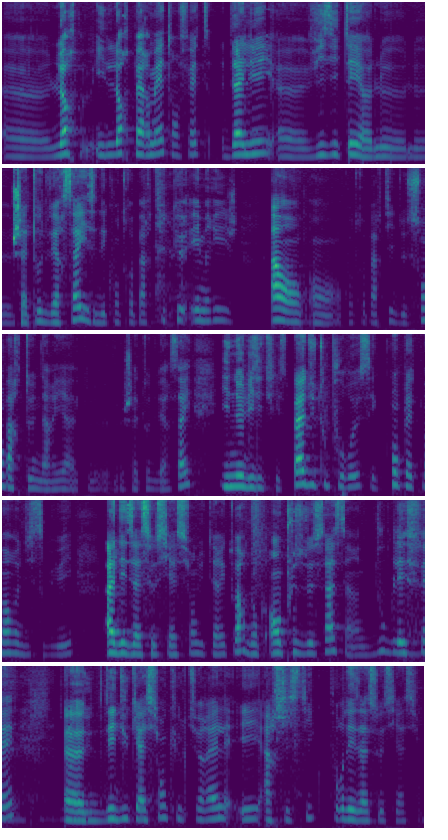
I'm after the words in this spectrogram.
leur, ils leur permettent en fait d'aller visiter le, château de Versailles. C'est des contreparties que Emerige en, contrepartie de son partenariat avec le, château de Versailles. Ils ne les utilisent pas du tout pour eux, c'est complètement redistribué à des associations du territoire. Donc en plus de ça, c'est un double effet euh, d'éducation culturelle et artistique pour des associations.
